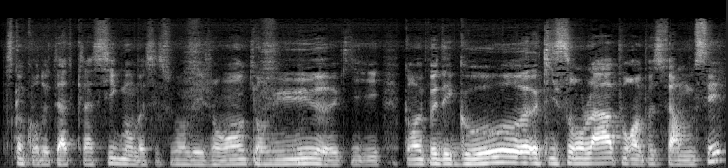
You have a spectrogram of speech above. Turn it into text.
parce qu'un cours de théâtre classique, bon, bah, c'est souvent des gens qui ont euh, qui, qui ont un peu d'ego, euh, qui sont là pour un peu se faire mousser,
